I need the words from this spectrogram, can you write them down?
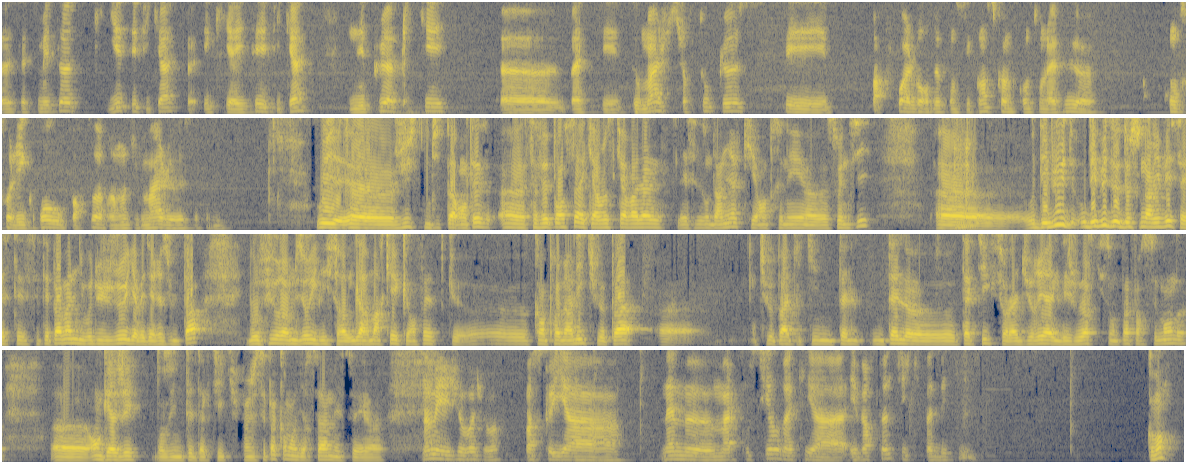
cette méthode qui est efficace et qui a été efficace n'est plus appliquée euh, bah, c'est dommage, surtout que c'est parfois lourd de conséquences, comme quand on l'a vu euh, contre les gros où Porto a vraiment du mal euh, cette année. Oui, juste une petite parenthèse, ça fait penser à Carlos Carvalhal la saison dernière qui a entraîné Swansea. au début, au début de, son arrivée, c'était pas mal au niveau du jeu, il y avait des résultats, mais au fur et à mesure, il, il a remarqué qu'en fait, qu'en première ligue, tu veux pas tu veux pas appliquer une telle, une telle euh, tactique sur la durée avec des joueurs qui sont pas forcément euh, engagés dans une telle tactique. Enfin, je sais pas comment dire ça, mais c'est. Euh, non, mais je vois, je vois. Parce qu'il y a même Marco Silva qui est à Everton, si je dis pas de bêtises. Comment?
